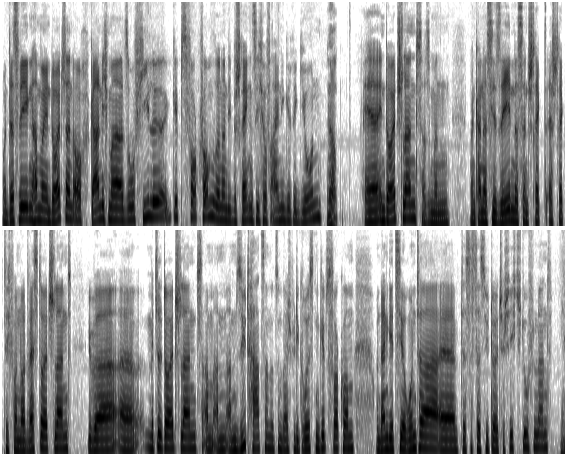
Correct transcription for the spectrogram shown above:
Und deswegen haben wir in Deutschland auch gar nicht mal so viele Gipsvorkommen, sondern die beschränken sich auf einige Regionen ja. äh, in Deutschland. Also man man kann das hier sehen, das erstreckt, erstreckt sich von Nordwestdeutschland über äh, Mitteldeutschland. Am, am, am Südharz haben wir zum Beispiel die größten Gipsvorkommen. Und dann geht es hier runter, äh, das ist das süddeutsche Schichtstufenland. Mhm.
